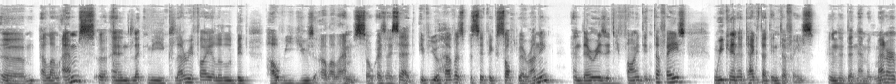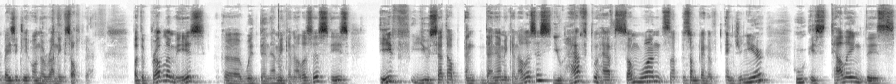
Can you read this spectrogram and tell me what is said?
um, LLMs, uh, and let me clarify a little bit how we use LLMs. So, as I said, if you have a specific software running and there is a defined interface, we can attack that interface in a dynamic manner, basically on a running software. But the problem is uh, with dynamic analysis is if you set up a dynamic analysis, you have to have someone, some, some kind of engineer, who is telling this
